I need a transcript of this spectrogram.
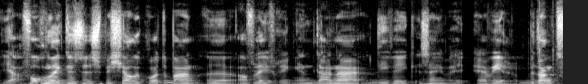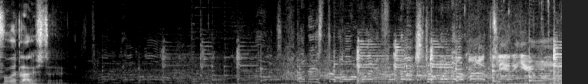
ja, volgende week dus de speciale korte baan aflevering. En daarna die week zijn wij er weer. Bedankt voor het luisteren. And it's the long way for Leicester with a match.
